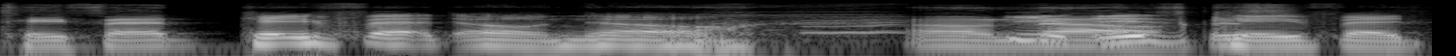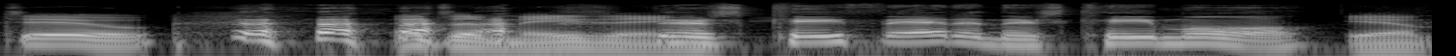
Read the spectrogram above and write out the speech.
K-Fed. K Fed. Oh no. Oh no, is This- K Fed too. That's amazing. There's K-Fed and there's K-Mole. Yep.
